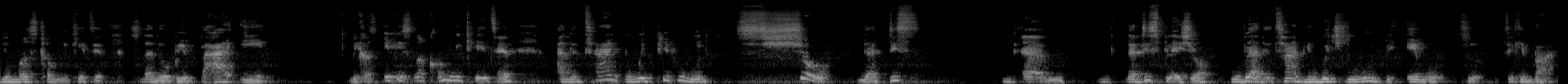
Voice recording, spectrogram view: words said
You must communicate it so that there will be buy-in. Because if it's not communicated, at the time in which people would show that this um, the displeasure will be at the time in which you would be able to take it back.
